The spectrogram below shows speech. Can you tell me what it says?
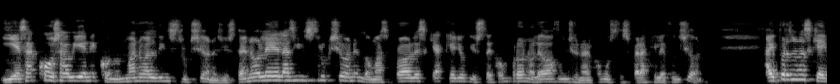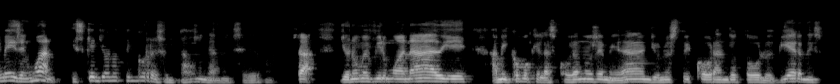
y esa cosa viene con un manual de instrucciones y usted no lee las instrucciones, lo más probable es que aquello que usted compró no le va a funcionar como usted espera que le funcione. Hay personas que ahí me dicen, Juan, es que yo no tengo resultados en Excel, hermano. O sea, yo no me firmo a nadie, a mí como que las cosas no se me dan, yo no estoy cobrando todos los viernes.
